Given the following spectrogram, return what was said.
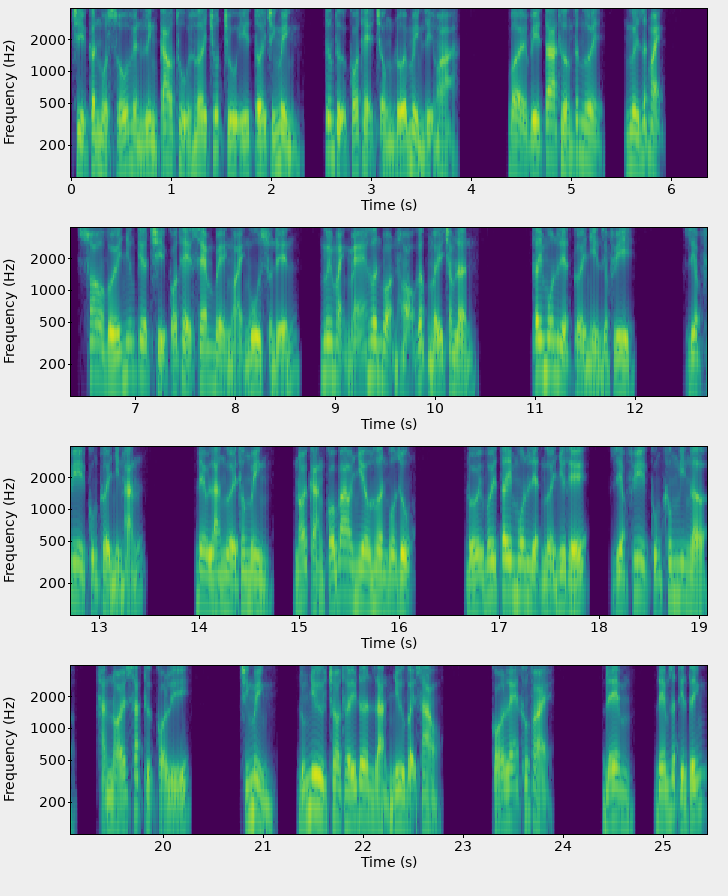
Chỉ cần một số huyền linh cao thủ hơi chút chú ý tới chính mình, tương tự có thể chống đối mình dị hỏa. Bởi vì ta thưởng thức ngươi ngươi rất mạnh. So với những kia chỉ có thể xem bề ngoài ngu xuẩn đến, ngươi mạnh mẽ hơn bọn họ gấp mấy trăm lần. Tây môn liệt cười nhìn diệp phi. Diệp phi cũng cười nhìn hắn. Đều là người thông minh nói càng có bao nhiêu hơn vô dụng. Đối với tây môn liệt người như thế, diệp phi cũng không nghi ngờ, hắn nói xác thực có lý. Chính mình, đúng như cho thấy đơn giản như vậy sao? Có lẽ không phải. Đêm đêm rất tiến tĩnh.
